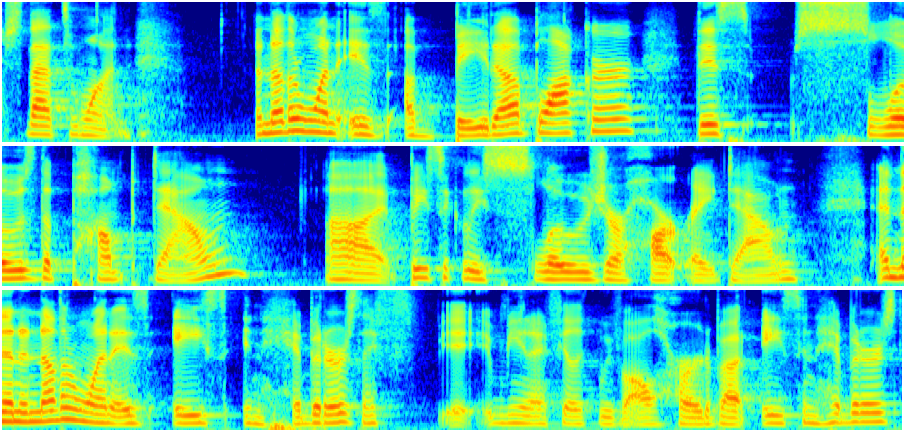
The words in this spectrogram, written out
so that's one. Another one is a beta blocker. This slows the pump down, uh, basically slows your heart rate down. And then another one is ACE inhibitors. I, f- I mean, I feel like we've all heard about ACE inhibitors,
